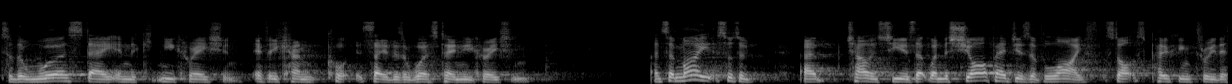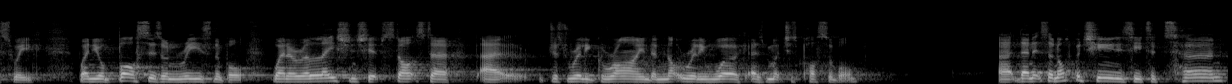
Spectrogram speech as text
to the worst day in the new creation, if you can say there's a worst day in the new creation. And so my sort of uh, challenge to you is that when the sharp edges of life starts poking through this week, when your boss is unreasonable, when a relationship starts to uh, just really grind and not really work as much as possible, uh, then it's an opportunity to turn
